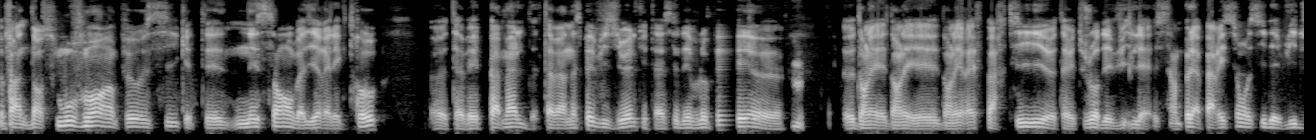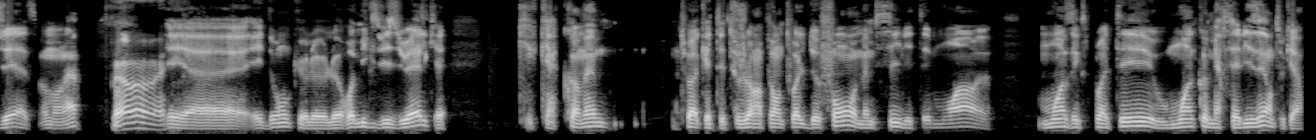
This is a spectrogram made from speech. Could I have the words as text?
enfin, dans ce mouvement un peu aussi qui était naissant, on va dire, électro. Euh, t'avais pas mal, t'avais un aspect visuel qui était assez développé. Euh, Mm. euh, dans les dans les dans les rêves parties, euh, t'avais toujours des c'est un peu l'apparition aussi des VJ à ce moment-là Ouais, ouais, ouais. et euh, et donc le, le remix visuel qui, qui qui a quand même tu vois qui était toujours un peu en toile de fond même s'il était moins moins exploité ou moins commercialisé en tout cas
